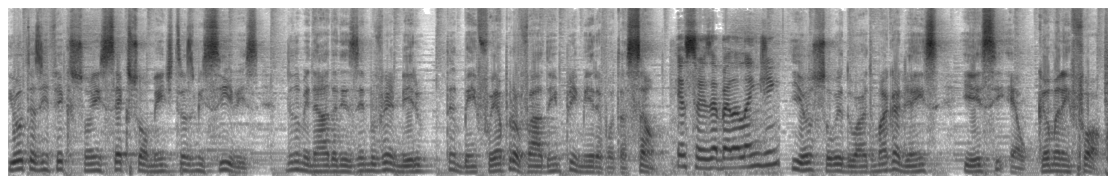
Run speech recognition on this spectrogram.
e outras infecções sexualmente transmissíveis, denominada Dezembro Vermelho, também foi aprovado em primeira votação. Eu sou Isabela Landim. E eu sou Eduardo Magalhães, e esse é o Câmara em Foco.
